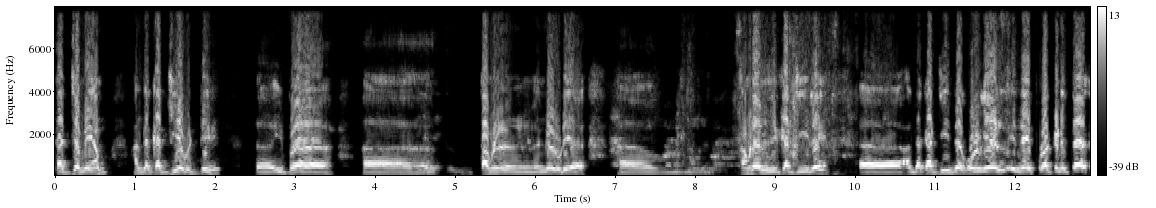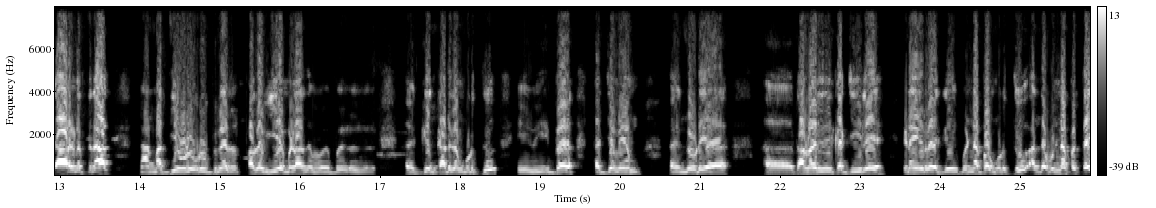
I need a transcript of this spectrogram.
தற்சமயம் அந்த கட்சியை விட்டு இப்போ தமிழ் எங்களுடைய தமிழர் தமிழரசு கட்சியிலே அந்த கட்சியின் கொள்கைகள் என்னை புறக்கணித்த காரணத்தினால் நான் மத்திய குழு உறுப்பினர் பதவியை இழந்து கடிதம் கொடுத்து இப்போ தற்சமயம் எங்களுடைய அஹ், கட்சியிலே இணைகிறதுக்கு விண்ணப்பம் கொடுத்து அந்த விண்ணப்பத்தை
